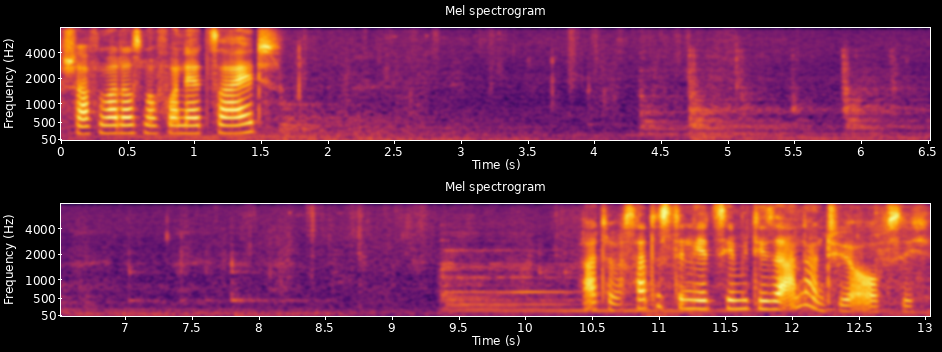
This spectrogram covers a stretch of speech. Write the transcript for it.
Schaffen wir das noch von der Zeit? Warte, was hat es denn jetzt hier mit dieser anderen Tür auf sich?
